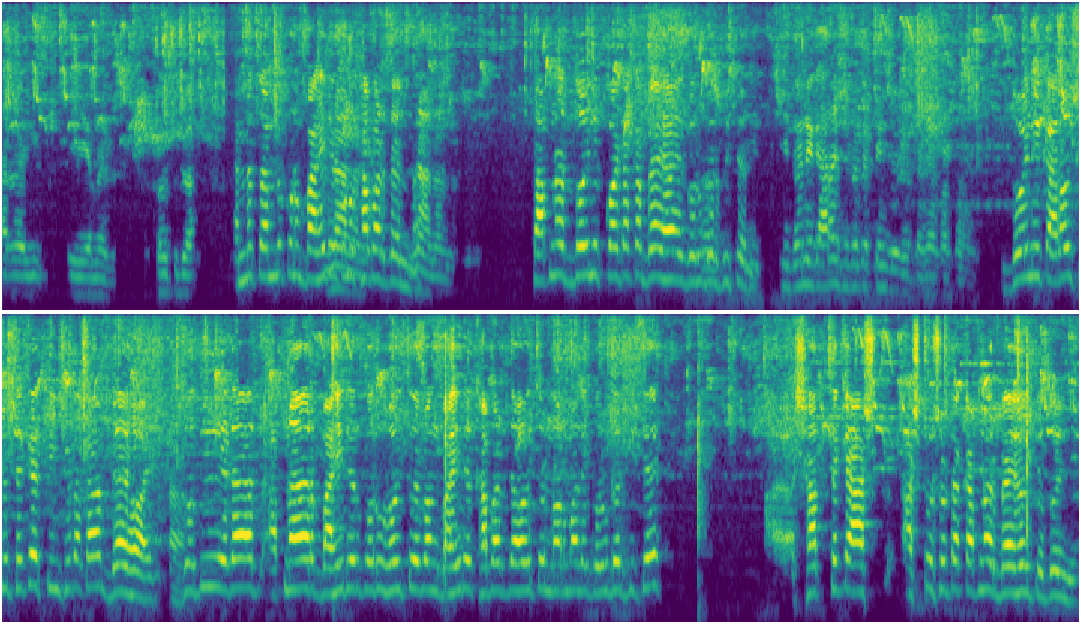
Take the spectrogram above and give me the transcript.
আর এই আপনার এমনি তো আপনি কোনো বাইরে কোনো খাবার দেন না না না। তা আপনার দৈনিক কয় টাকা ব্যয় হয় গরুদের পিছনে? দৈনিক আড়াইশো টাকা তিনশো টাকা খরচা হয়। দৈনিক আড়াইশো থেকে তিনশো টাকা ব্যয় হয়। যদি এটা আপনার বাহিরের গরু হইতো এবং বাহিরে খাবার দেওয়া হইতো নর্মালি গরুদের পিছে সাত থেকে আট আটশোশো টাকা আপনার ব্যয় হইতো দৈনিক।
